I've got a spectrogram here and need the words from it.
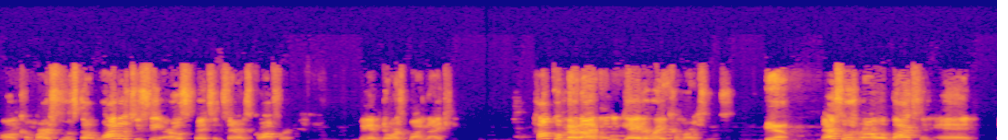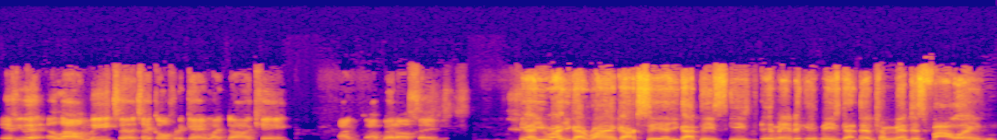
on commercials and stuff. Why don't you see Errol Spence and Terrence Crawford be endorsed by Nike? How come they're not in any Gatorade commercials? Yeah. That's what's wrong with boxing. And if you allow me to take over the game like Don King, I, I bet I'll save it. Yeah, you're right. You got Ryan Garcia. You got these. He's, I mean, he's got the tremendous following.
